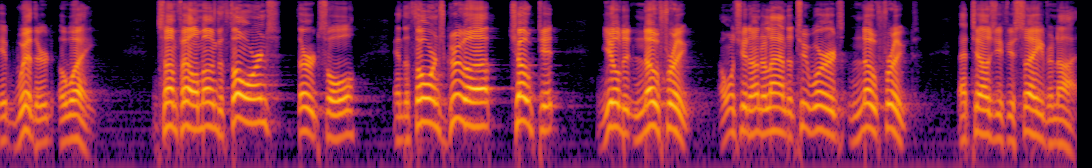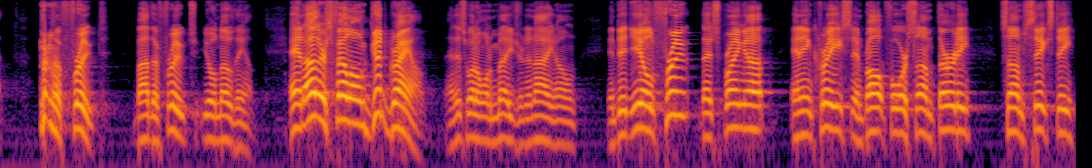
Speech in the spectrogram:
it withered away. And some fell among the thorns, third soil and the thorns grew up, choked it, yielded no fruit. I want you to underline the two words, no fruit. That tells you if you're saved or not. fruit. By the fruits, you'll know them. And others fell on good ground. And this is what I want to major tonight on. And did yield fruit that sprang up and increased and brought forth some 30, some 60,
